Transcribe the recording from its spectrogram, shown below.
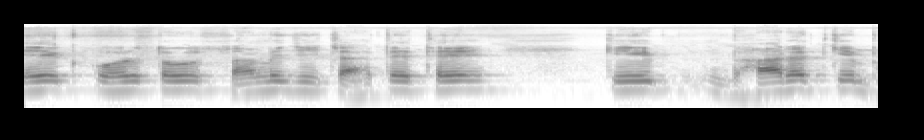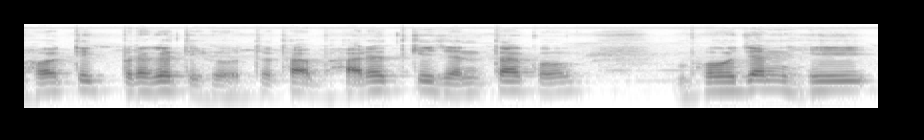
एक और तो स्वामी जी चाहते थे कि भारत की भौतिक प्रगति हो तथा भारत की जनता को भोजन ही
